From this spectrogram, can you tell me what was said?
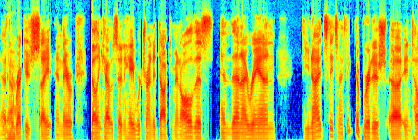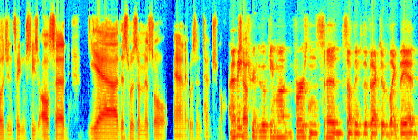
at the wreckage site, and there Bellingcat was saying, "Hey, we're trying to document all of this." And then Iran, the United States, and I think the British uh, intelligence agencies all said, "Yeah, this was a missile, and it was intentional." I think So- Trudeau came out first and said something to the effect of like they had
